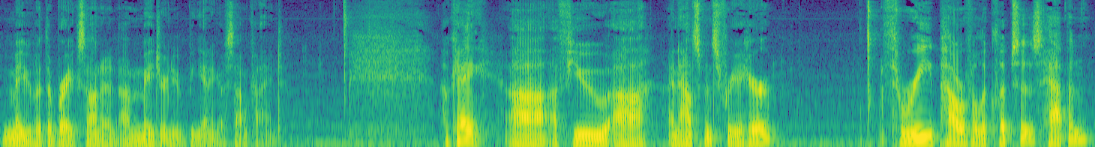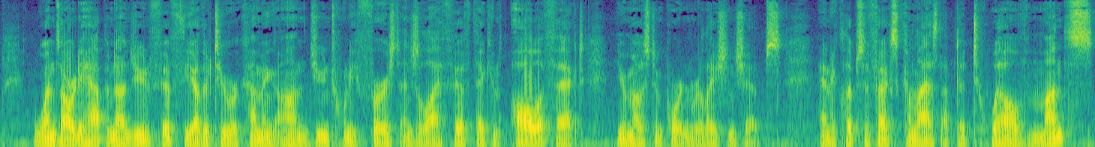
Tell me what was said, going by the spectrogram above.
maybe put the brakes on a major new beginning of some kind. Okay, uh, a few uh, announcements for you here. Three powerful eclipses happen. One's already happened on June 5th, the other two are coming on June 21st and July 5th. They can all affect your most important relationships. And eclipse effects can last up to 12 months.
